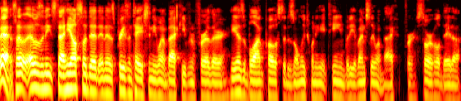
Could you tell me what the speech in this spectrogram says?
yeah, so it was a neat stat. He also did in his presentation. He went back even further. He has a blog post that is only 2018, but he eventually went back for historical data,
